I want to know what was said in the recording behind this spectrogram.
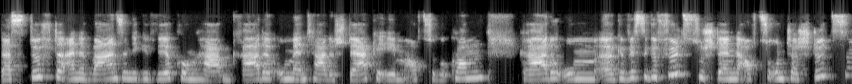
dass Düfte eine wahnsinnige Wirkung haben, gerade um mentale Stärke eben auch zu bekommen, gerade um äh, gewisse Gefühlszustände auch zu unterstützen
